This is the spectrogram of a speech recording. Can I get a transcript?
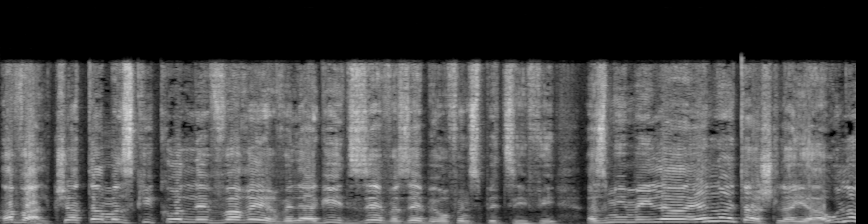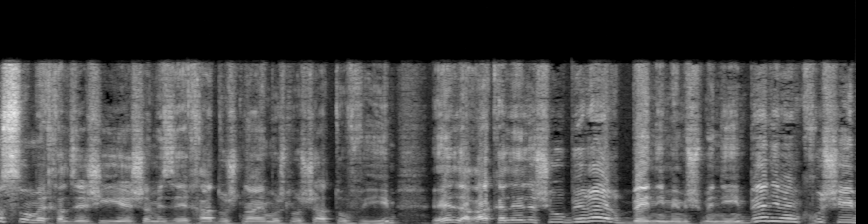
אבל כשאתה מזקיקו לברר ולהגיד זה וזה באופן ספציפי, אז ממילא אין לו את האשליה, הוא לא סומך על זה שיהיה שם איזה אחד או שניים או שלושה טובים, אלא רק על אלה שהוא בירר, בין אם הם שמנים, בין אם הם כחושים,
